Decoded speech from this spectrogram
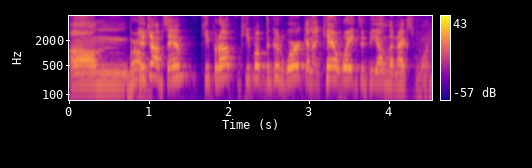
Um Bro. good job, Sam. Keep it up. Keep up the good work and I can't wait to be on the next one.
